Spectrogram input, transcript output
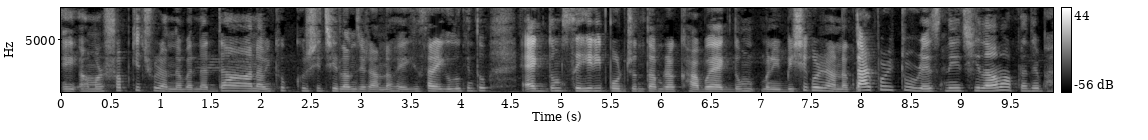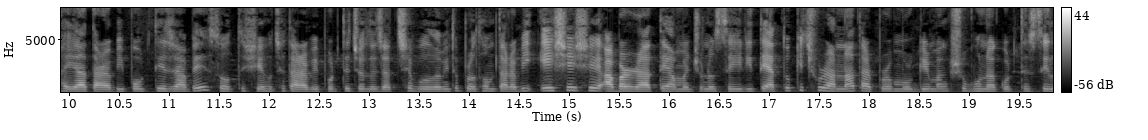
এই আমার সব কিছু রান্না বান্না ডান আমি খুব খুশি ছিলাম যে রান্না হয়ে গেছে। আর এগুলো কিন্তু একদম সেহেরি পর্যন্ত আমরা খাব। একদম মানে বেশি করে রান্না। তারপর একটু রেস্ট নিয়েছিলাম। আপনাদের ভাইয়া তারাবি পড়তে যাবে। সো সে হচ্ছে তারাবি পড়তে চলে যাচ্ছে। বললামই তো প্রথম তারাবি। এসে সে আবার রাতে আমার জন্য সেহরিতে এত কিছু রান্না তারপর মুরগির মাংস ভুনা করতেছিল।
